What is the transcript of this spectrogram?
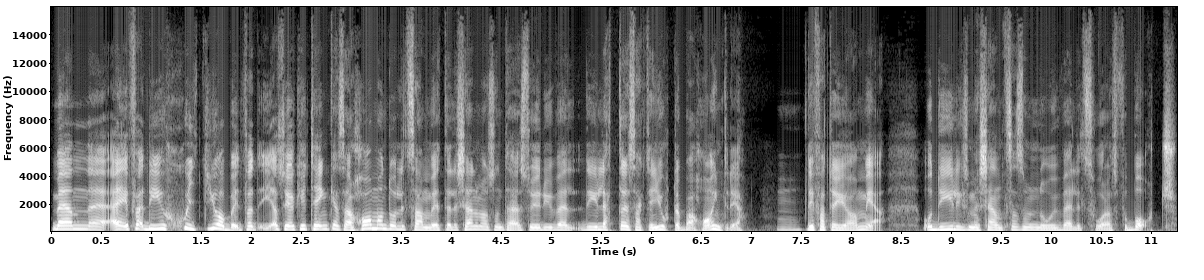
Men eh, nej, det är ju skitjobbigt. För att, alltså, jag kan ju tänka så här, har man dåligt samvete eller känner man sånt här så är det ju, väl, det är lättare sagt än gjort att bara ha inte det. Mm. Det fattar jag med. Och det är ju liksom en känsla som nog är väldigt svår att få bort.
